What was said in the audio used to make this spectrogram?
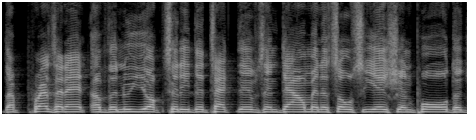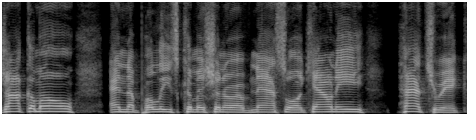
the president of the New York City Detectives Endowment Association, Paul DiGiacomo, and the police commissioner of Nassau County, Patrick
